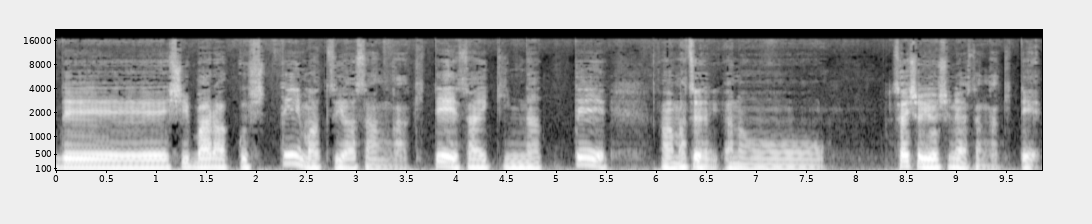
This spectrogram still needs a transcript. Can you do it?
で、しばらくして松屋さんが来て、最近になって、あ、松屋、あのー、最初吉野家さんが来て、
